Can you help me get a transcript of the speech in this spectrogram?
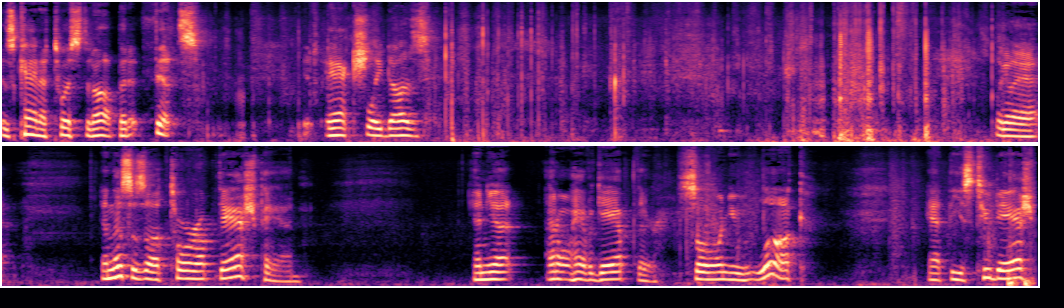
is kind of twisted up, but it fits. It actually does. Look at that. And this is a tore up dash pad. And yet I don't have a gap there. So when you look at these two dash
